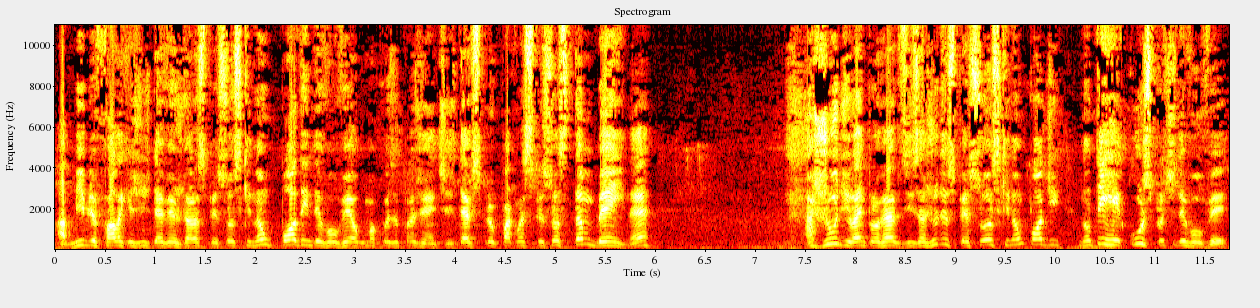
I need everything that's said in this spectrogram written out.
A Bíblia fala que a gente deve ajudar as pessoas que não podem devolver alguma coisa para a gente. A gente deve se preocupar com as pessoas também, né? Ajude lá em Provérbios diz, ajude as pessoas que não podem, não têm recurso para te devolver,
